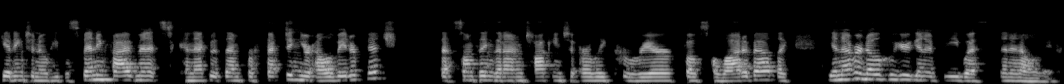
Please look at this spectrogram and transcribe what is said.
getting to know people, spending five minutes to connect with them, perfecting your elevator pitch. That's something that I'm talking to early career folks a lot about. Like, you never know who you're going to be with in an elevator.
